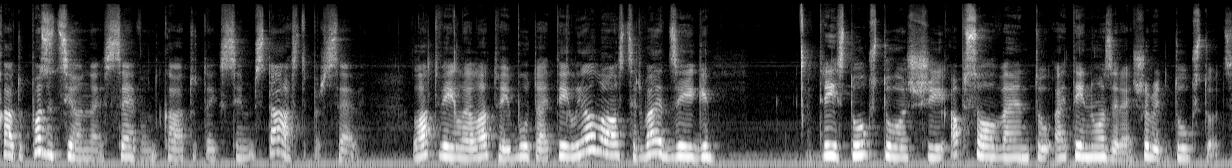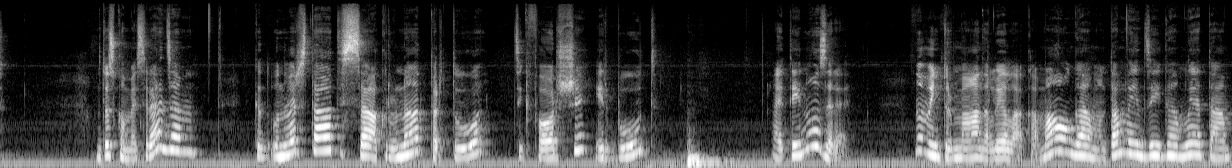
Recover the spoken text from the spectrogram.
kā tu pozicionē sevi un kā tu teiksim, stāsti par sevi. Latvija, lai Latvija būtu IT lielvalsts, ir vajadzīgi 3000 absolventu IT nozarē. Šobrīd ir 1000. Un tas, ko mēs redzam, kad universitātes sāk runāt par to, cik forši ir būt IT nozarē. Nu, viņi tur māna ar lielākām algām un tam līdzīgām lietām.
